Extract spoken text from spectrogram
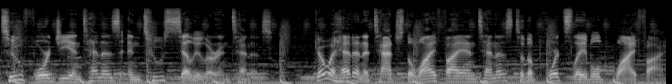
two 4G antennas and two cellular antennas. Go ahead and attach the Wi-Fi antennas to the ports labeled Wi-Fi.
